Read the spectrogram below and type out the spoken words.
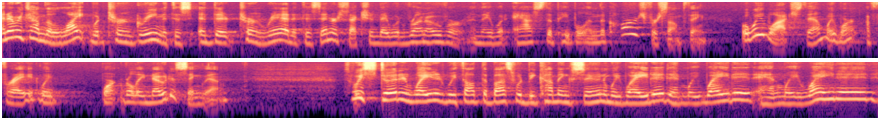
And every time the light would turn green at this, and turn red at this intersection, they would run over and they would ask the people in the cars for something. Well, we watched them. We weren't afraid. We weren't really noticing them. So we stood and waited. We thought the bus would be coming soon, and we waited and we waited and we waited.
